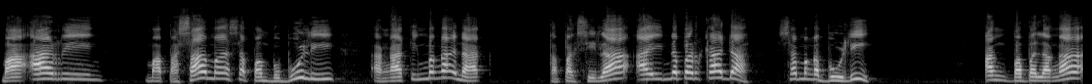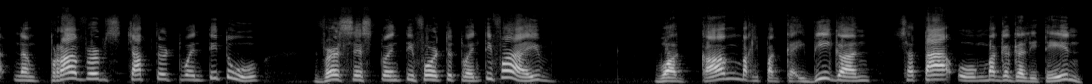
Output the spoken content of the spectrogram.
Maaring mapasama sa pambubuli ang ating mga anak kapag sila ay nabarkada sa mga bully. Ang babalanga ng Proverbs chapter 22 verses 24 to 25, huwag kang makipagkaibigan sa taong magagalitin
